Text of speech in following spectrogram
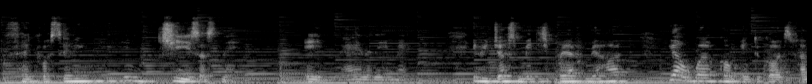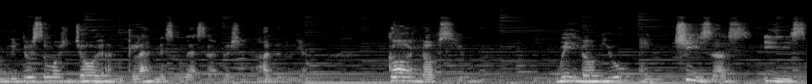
Thank you for saving me in Jesus' name. Amen and amen. If you just made this prayer from your heart, you are welcome into God's family. There is so much joy and gladness over that celebration. Hallelujah. God loves you. We love you, and Jesus is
